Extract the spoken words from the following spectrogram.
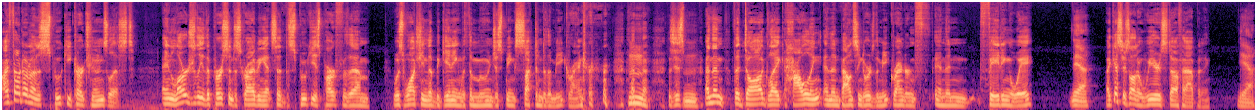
I found it on a spooky cartoons list, and largely the person describing it said the spookiest part for them was watching the beginning with the moon just being sucked into the meat grinder. Hmm. it's just, hmm. and then the dog like howling and then bouncing towards the meat grinder and f- and then fading away. Yeah, I guess there's a lot of weird stuff happening. yeah,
